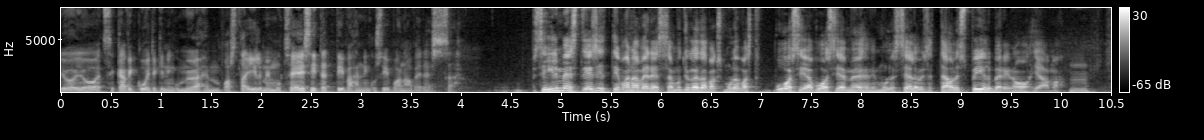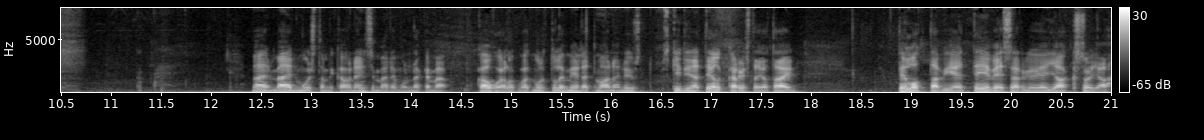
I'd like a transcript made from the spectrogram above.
Joo, joo, että se kävi kuitenkin niin kuin myöhemmin vasta ilmi, mutta se esitettiin vähän niin kuin siinä vanavedessä. Se ilmeisesti esitti vanavedessä, mutta joka tapauksessa mulle vasta vuosia vuosia myöhemmin mulle selvisi, että tämä oli Spielbergin ohjaama. Hmm. Mä en, mä en muista, mikä on ensimmäinen mun näkemä kauhuelokuva. Mulle tulee mieleen, että mä oon nähnyt just Skidinä telkkarista jotain pelottavia TV-sarjojen jaksoja.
